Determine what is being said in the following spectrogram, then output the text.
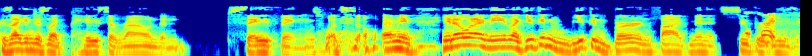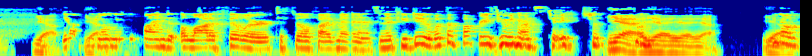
cause I can just like pace around and say things once in a while. I mean, you know what I mean? Like you can, you can burn five minutes super right. easy. Yeah. Yeah, Yeah. you don't need to find a lot of filler to fill five minutes. And if you do, what the fuck are you doing on stage? Yeah. Yeah. Yeah. Yeah. Yeah. You know,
